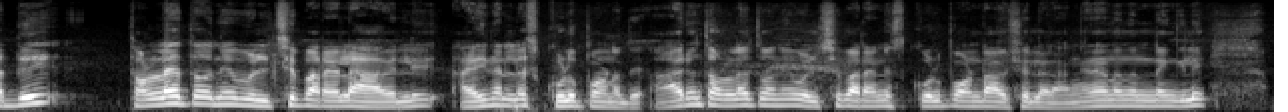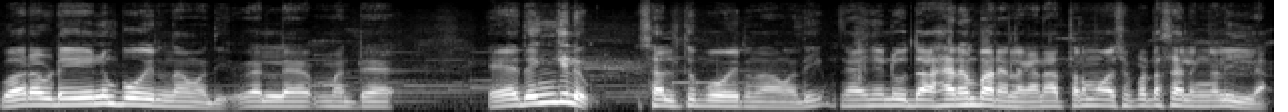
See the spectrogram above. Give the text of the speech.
അത് തൊള്ളയെ തോന്നിയ വിളിച്ച് പറയലാവൽ അതിനല്ല സ്കൂളിൽ പോണത്. ആരും തൊള്ളേ തോന്നിയ വിളിച്ച് പറയാൻ സ്കൂളിൽ പോകേണ്ട ആവശ്യമില്ല അങ്ങനെയാണെന്നുണ്ടെങ്കിൽ വേറെ എവിടെയും പോയിരുന്നാൽ മതി. വല്ല മറ്റേ ഏതെങ്കിലും സ്ഥലത്ത് പോയിരുന്നാൽ മതി. ഞാൻ ഇതിന്റെ ഉദാഹരണം പറയണില്ല കാരണം അത്ര മോശപ്പെട്ട സ്ഥലങ്ങളില്ല.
